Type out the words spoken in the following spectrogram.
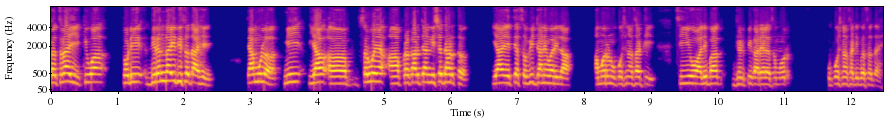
कचराई किंवा थोडी दिरंगाई दिसत आहे. त्यामुळं मी या सर्व प्रकारच्या निषेधार्थ या येत्या सव्वीस जानेवारीला अमरण उपोषणासाठी सीईओ अलिबाग झेडपी कार्यालयासमोर उपोषणासाठी बसत आहे.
